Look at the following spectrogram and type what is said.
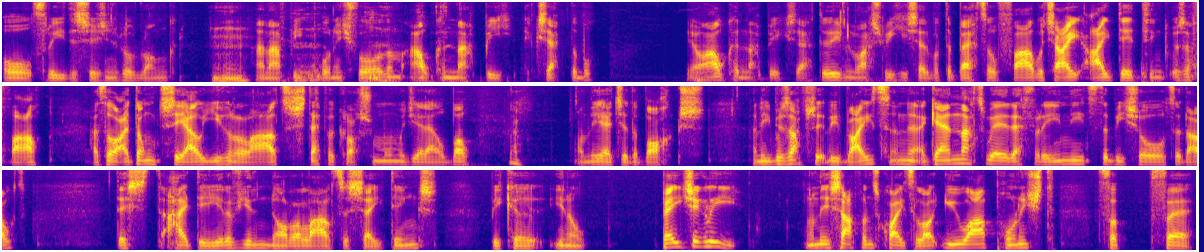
all three decisions were wrong Mhm. and have been punished for them, how can that be acceptable? You know, how can that be acceptable? Even last week he said about the Beto foul, which I, I did think was a foul. I thought I don't see how you can allow to step across someone with your elbow on the edge of the box, and he was absolutely right. And again, that's where refereeing needs to be sorted out. This idea of you're not allowed to say things because you know, basically, and this happens quite a lot. You are punished for for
